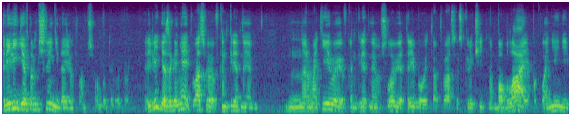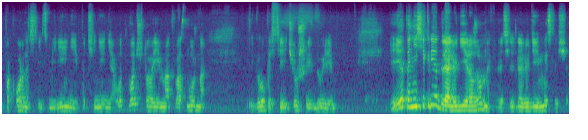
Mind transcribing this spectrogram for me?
религия в том числе не дает вам свободы выбора. Религия загоняет вас в конкретные нормативы, в конкретные условия, требует от вас исключительно бабла и поклонения, и покорности, и смирения, и подчинения. Вот, вот что им от вас нужно – и глупости, и чуши, и дури. И это не секрет для людей разумных, для, для людей мыслящих,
